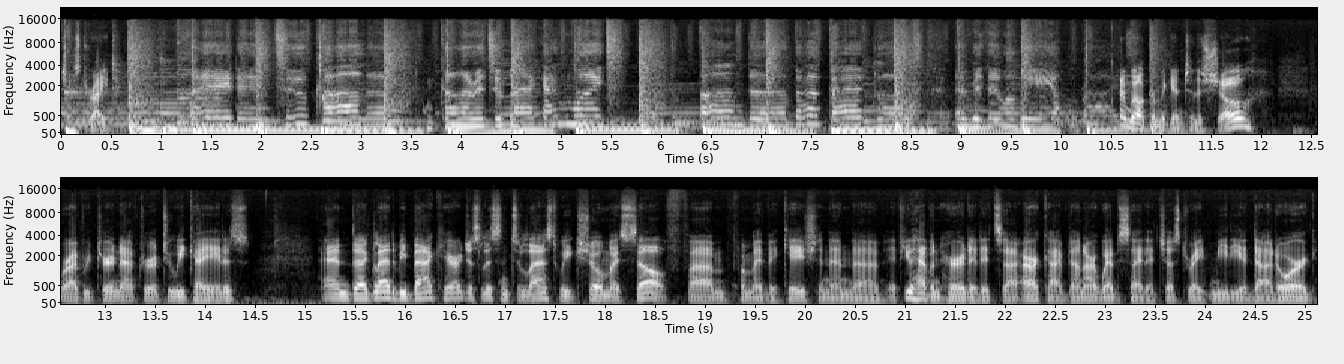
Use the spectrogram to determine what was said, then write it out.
Just right. fade into color and color into black and white. Under the bedclothes, everything will be alright. And welcome again to the show, where I've returned after a two week hiatus. And uh, glad to be back here. I just listened to last week's show myself um, from my vacation. And uh, if you haven't heard it, it's uh, archived on our website at justrightmedia.org.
